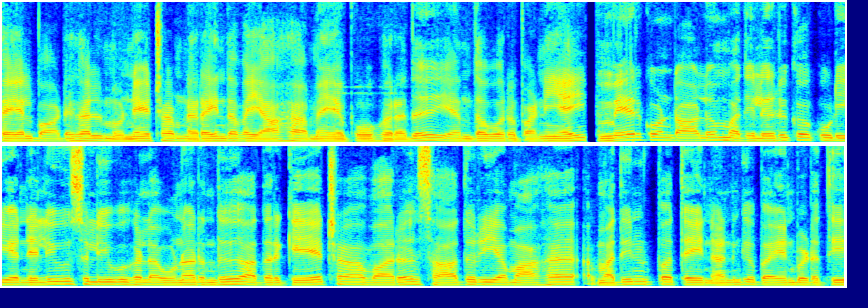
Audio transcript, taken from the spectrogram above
செயல்பாடுகள் முன்னேற்றம் நிறைந்தவையாக அமைய போகிறது. எந்த ஒரு பணியை மேற்கொண்டாலும் அதில் இருக்கக்கூடிய நெளிவு சுழிவுகளை உணர்ந்து அதற்கு ஏற்றவாறு சாதுரியமாக மதிநுட்பத்தை நன்கு பயன்படுத்தி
